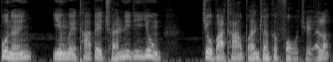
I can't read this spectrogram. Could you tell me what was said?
不能因为它被权力利用，就把它完全给否决了。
